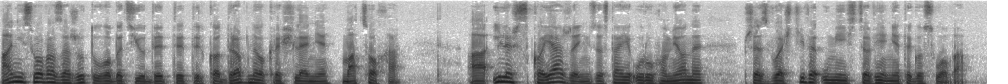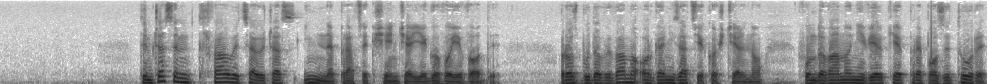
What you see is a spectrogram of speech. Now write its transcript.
Ani słowa zarzutu wobec Judyty, tylko drobne określenie macocha. A ileż skojarzeń zostaje uruchomione przez właściwe umiejscowienie tego słowa. Tymczasem trwały cały czas inne prace księcia i jego wojewody. Rozbudowywano organizację kościelną, fundowano niewielkie prepozytury,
